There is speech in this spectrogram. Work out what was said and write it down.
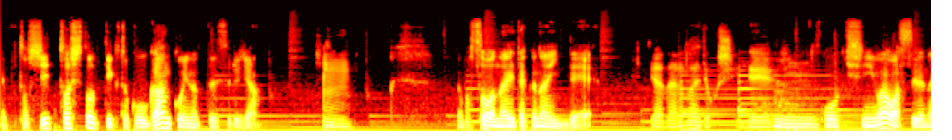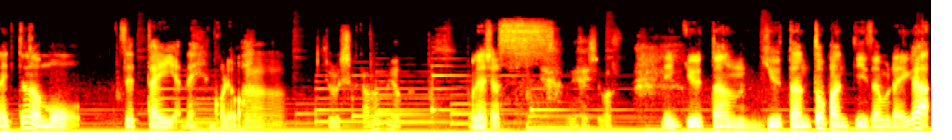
やっぱ年、年取っていくとこう頑固になったりするじゃん。うん。やっぱそうはなりたくないんで、いや、ならないでほしいね。うん、好奇心は忘れないっていうのはもう絶対やね、これうは。ん。よろしく頼むよ。お願いします。お願いします。で、牛タン、牛タンとパンティー侍が、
